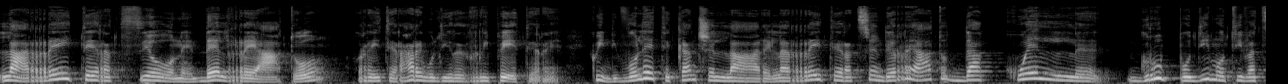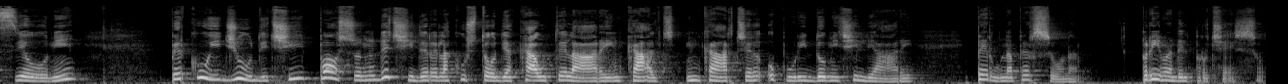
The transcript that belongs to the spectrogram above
la reiterazione del reato? Reiterare vuol dire ripetere. Quindi volete cancellare la reiterazione del reato da quel gruppo di motivazioni per cui i giudici possono decidere la custodia cautelare in, cal- in carcere oppure i domiciliari per una persona prima del processo.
